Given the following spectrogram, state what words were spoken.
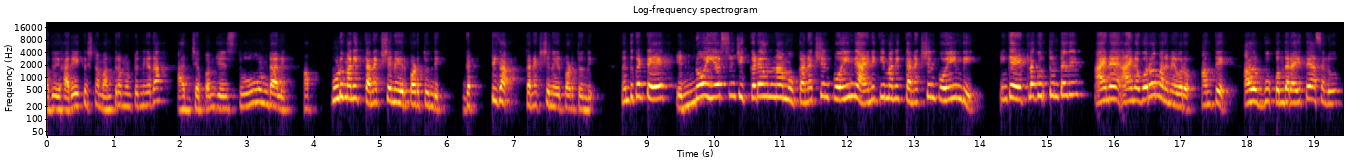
అది హరే కృష్ణ మంత్రం ఉంటుంది కదా అది జపం చేస్తూ ఉండాలి. అప్పుడు మనకి కనెక్షన్ ఏర్పడుతుంది. గట్టిగా కనెక్షన్ ఏర్పడుతుంది. ఎందుకంటే ఎన్నో ఇయర్స్ నుంచి ఇక్కడే ఉన్నాము. కనెక్షన్ పోయింది. ఆయనకి మనకి కనెక్షన్ పోయింది. ఇంకా ఎట్లా గుర్తుంటది? ఆయన ఆయన ఎవరో మనం ఎవరో. అంతే. కొందరైతే అసలు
